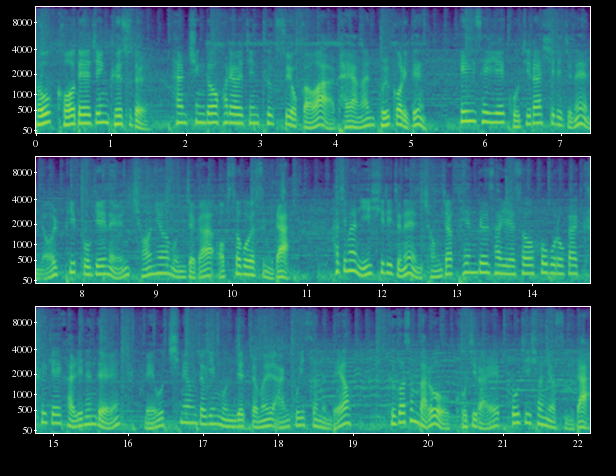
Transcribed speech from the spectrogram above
더욱 거대해진 괴수들, 한층 더 화려해진 특수효과와 다양한 볼거리 등 헤이세이의 고지라 시리즈는 얼핏 보기에는 전혀 문제가 없어 보였습니다. 하지만 이 시리즈는 정작 팬들 사이에서 호불호가 크게 갈리는 등 매우 치명적인 문제점을 안고 있었는데요. 그것은 바로 고지라의 포지션이었습니다.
